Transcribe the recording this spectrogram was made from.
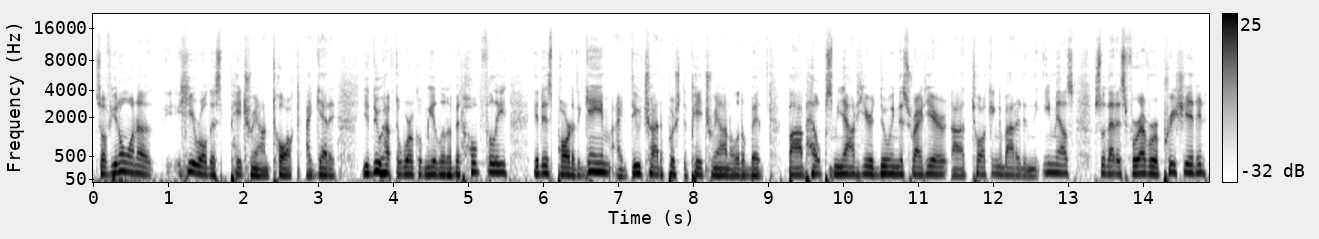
So if you don't want to hear all this Patreon talk, I get it. You do have to work with me a little bit. Hopefully, it is part of the game. I do try to push the Patreon a little bit. Bob helps me out here doing this right here, uh, talking about it in the emails. So that is forever appreciated.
